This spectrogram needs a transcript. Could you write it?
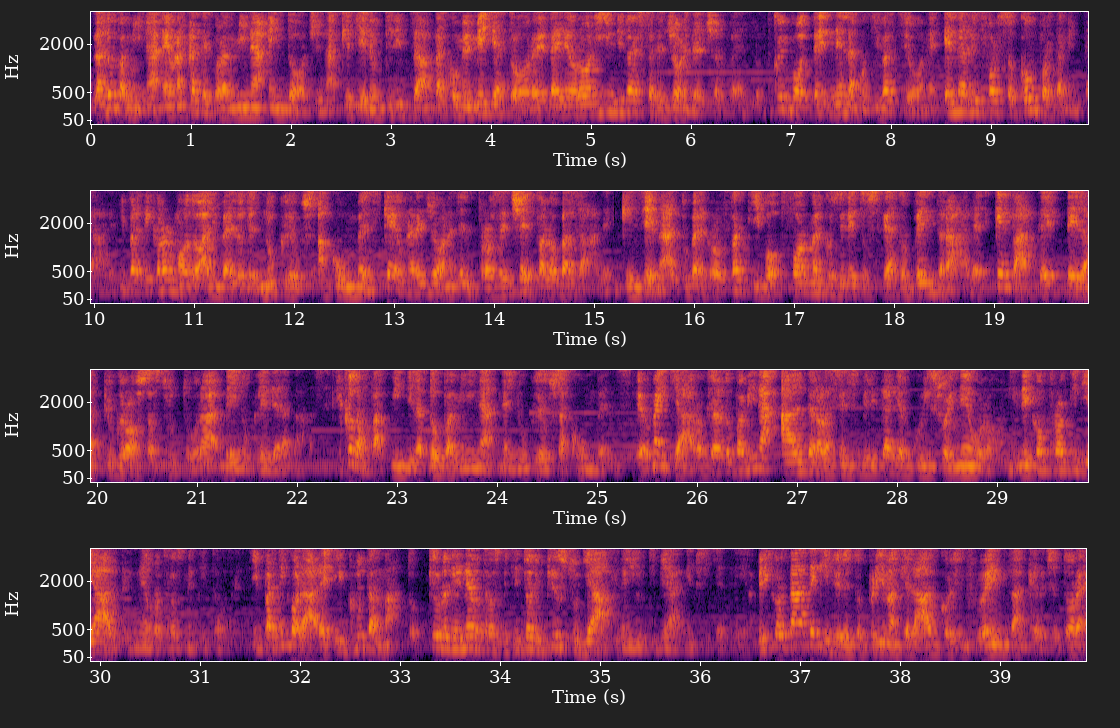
La dopamina è una catecolamina endogena che viene utilizzata come mediatore dai neuroni in diverse regioni del cervello, coinvolte nella motivazione e nel rinforzo comportamentale, in particolar modo a livello del nucleus accumbens, che è una regione del prosencefalo basale, che insieme al tubercolo olfattivo forma il cosiddetto striato ventrale, che è parte della più grossa struttura dei nuclei della base. Che cosa fa quindi la dopamina nel nucleus accumbens? È ormai chiaro che la dopamina altera la sensibilità di alcuni suoi neuroni nei confronti di altri neurotrasmettitori, in particolare il glutammato, che è uno dei neurotrasmettitori più studiati negli ultimi anni in psichiatria. Vi ricordate che vi ho detto prima che l'alcol influenza anche il recettore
